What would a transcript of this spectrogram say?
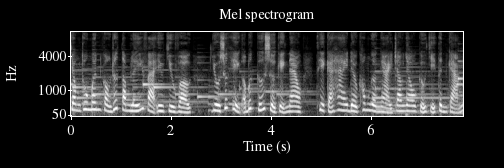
Chồng Thu Minh còn rất tâm lý và yêu chiều vợ. Dù xuất hiện ở bất cứ sự kiện nào thì cả hai đều không ngần ngại trao nhau cử chỉ tình cảm,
